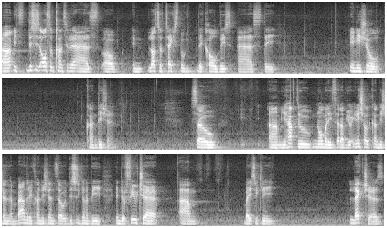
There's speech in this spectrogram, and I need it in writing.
uh, it's, this is also considered as, uh, in lots of textbooks, they call this as the initial condition. So um, you have to normally set up your initial conditions and boundary conditions. So this is going to be in the future, um, basically lectures.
